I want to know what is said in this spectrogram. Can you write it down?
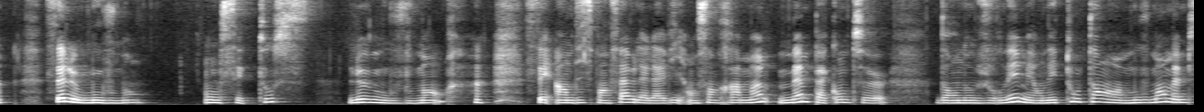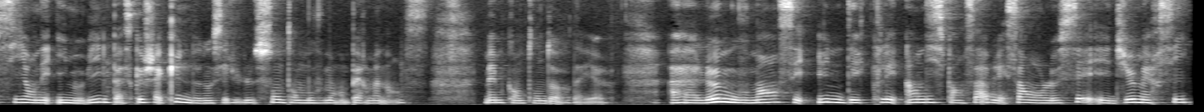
c'est le mouvement. On le sait tous, le mouvement, c'est indispensable à la vie. On s'en rend même, pas compte. Euh, dans nos journées, mais on est tout le temps en mouvement, même si on est immobile, parce que chacune de nos cellules sont en mouvement en permanence, même quand on dort d'ailleurs. Euh, le mouvement, c'est une des clés indispensables, et ça on le sait, et Dieu merci,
